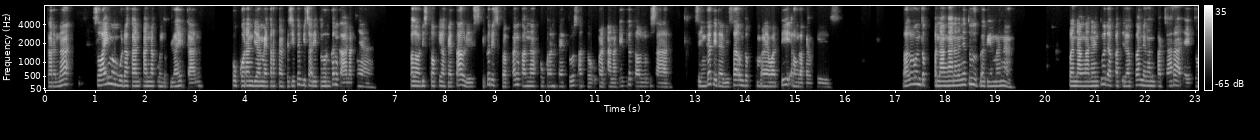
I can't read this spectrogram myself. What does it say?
Karena selain memudahkan anak untuk dilahirkan, ukuran diameter pelvis itu bisa diturunkan ke anaknya. Kalau distokia fetalis itu disebabkan karena ukuran fetus atau ukuran anak itu terlalu besar sehingga tidak bisa untuk melewati rongga pelvis. Lalu untuk penanganannya itu bagaimana? Penanganan itu dapat dilakukan dengan empat cara yaitu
